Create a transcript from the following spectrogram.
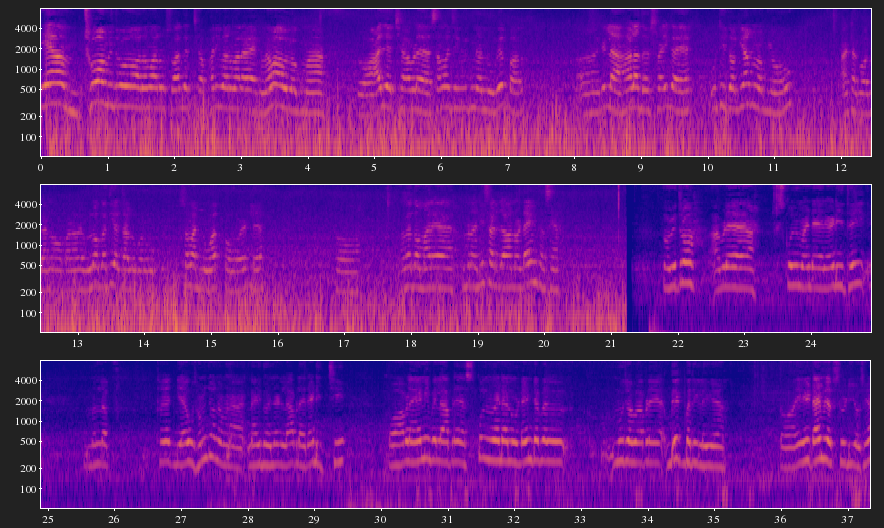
કેમ છો મિત્રો? તમારું સ્વાગત છે ફરીવાર મારા એક નવા વ્લોગમાં. તો આજે છે આપણે સામાજિક વિજ્ઞાનનું પેપર કેટલા? સાડા દસ ગયા ઉઠી તો ક્યારનો ગયો હું? આઠક વાગ્યાનો, પણ હવે વ્લોગ અત્યારે ચાલુ કરું. સમાજનું વાંચતો હોય એટલે. તો હવે તો મારે હમણાં નિશાળ જવાનો ટાઈમ થશે. તો મિત્રો, આપણે સ્કૂલ માટે રેડી થઈ, મતલબ થઈ જ ગયા એવું સમજો ને હમણાં નાહી ધોઈને એટલે આપણે રેડી જ છીએ. તો આપણે એની પહેલાં આપણે સ્કૂલ મેળાનું ટાઈમ ટેબલ મુજબ આપણે બેગ ભરી લઈએ. તો એ ટાઈમ લેપ્સ વીડિયો છે.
